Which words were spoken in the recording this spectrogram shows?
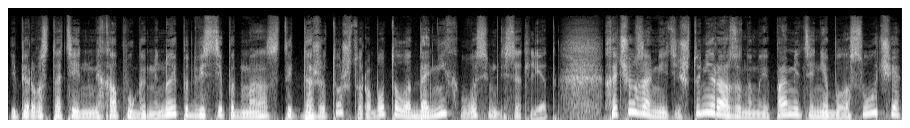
и первостатейными хапугами, но и подвести под монастырь даже то, что работало до них 80 лет. Хочу заметить, что ни разу на моей памяти не было случая,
